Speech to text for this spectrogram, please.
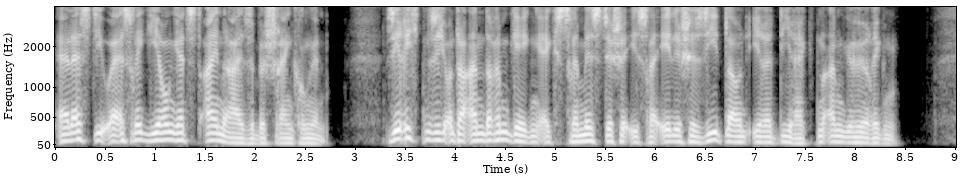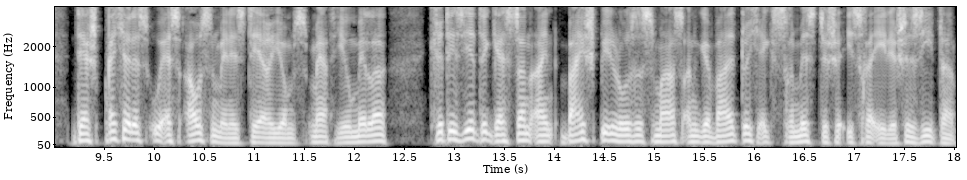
erlässt die US-Regierung jetzt Einreisebeschränkungen. Sie richten sich unter anderem gegen extremistische israelische Siedler und ihre direkten Angehörigen. Der Sprecher des US-Außenministeriums Matthew Miller kritisierte gestern ein beispielloses Maß an Gewalt durch extremistische israelische Siedler.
